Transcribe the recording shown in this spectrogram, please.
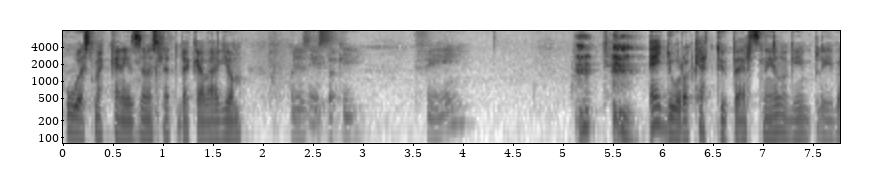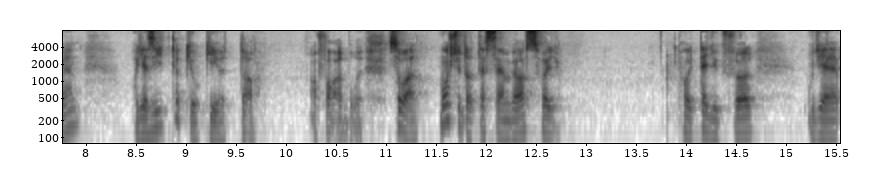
hú, ezt meg kell nézzem, ezt lehet be kell vágjam. Hogy az északi fény, egy óra kettő percnél a gameplayben, hogy ez így tök jó kijött a, a falból. Szóval most jutott eszembe az, hogy, hogy tegyük föl, ugye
